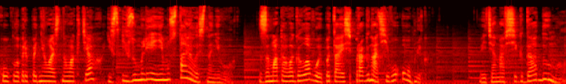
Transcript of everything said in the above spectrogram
Кукла приподнялась на локтях и с изумлением уставилась на него – замотала головой, пытаясь прогнать его облик. Ведь она всегда думала,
